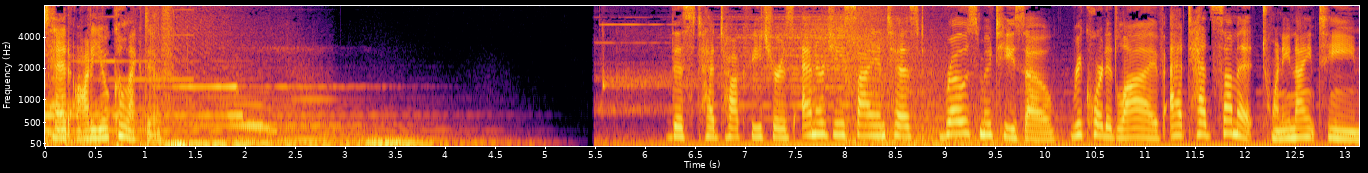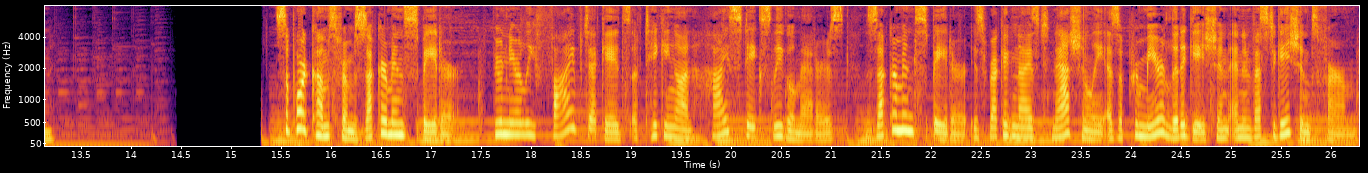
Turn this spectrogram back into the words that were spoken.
TED Audio Collective. This TED Talk features energy scientist Rose Mutiso, recorded live at TED Summit 2019. Support comes from Zuckerman Spader. Through nearly five decades of taking on high stakes legal matters, Zuckerman Spader is recognized nationally as a premier litigation and investigations firm.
